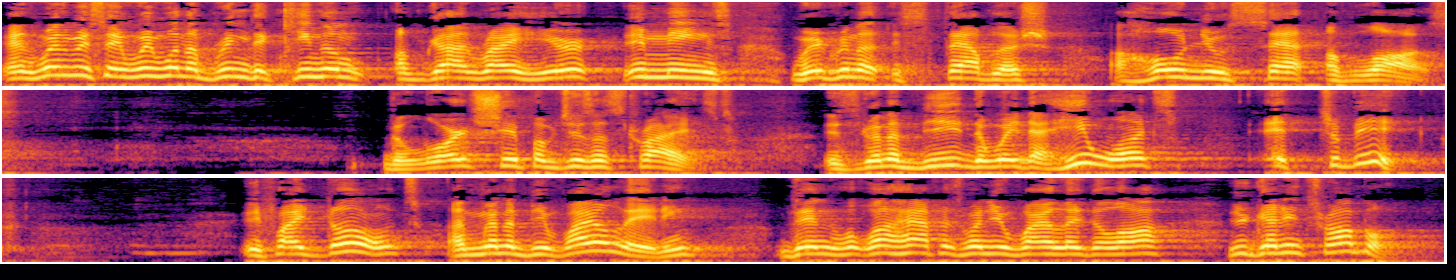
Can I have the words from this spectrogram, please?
And when we say we want to bring the kingdom of God right here, it means we're going to establish a whole new set of laws. The lordship of Jesus Christ is going to be the way that He wants it to be. If I don't, I'm going to be violating. Then what happens when you violate the law? You get in trouble.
